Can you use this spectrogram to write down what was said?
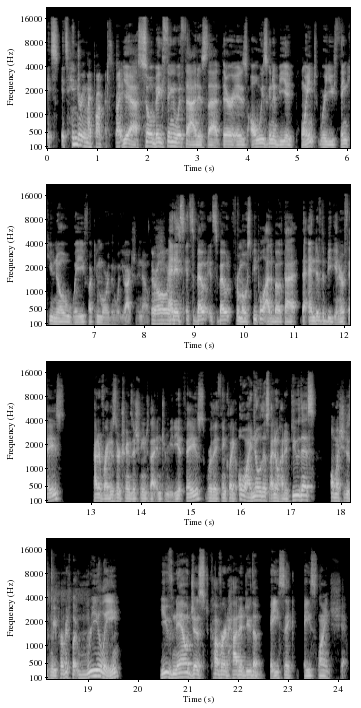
it's it's hindering my progress, right? Yeah, so a big thing with that is that there is always going to be a point where you think you know way fucking more than what you actually know. They're always and it's it's about it's about for most people at about that the end of the beginner phase kind of right as they're transitioning to that intermediate phase where they think like oh i know this i know how to do this all my shit is going to be perfect but really you've now just covered how to do the basic baseline shit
